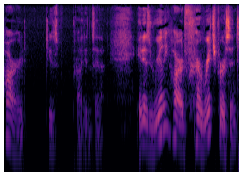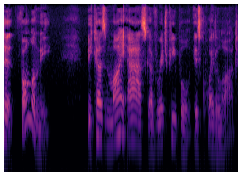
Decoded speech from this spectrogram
hard. Jesus probably didn't say that. It is really hard for a rich person to follow me because my ask of rich people is quite a lot.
